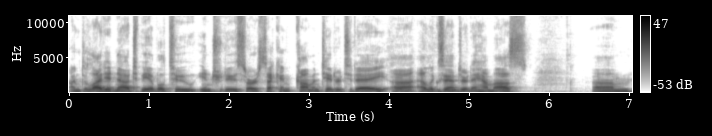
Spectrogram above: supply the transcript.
I'm delighted now to be able to introduce our second commentator today, uh, Alexander Nehamas. Um,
